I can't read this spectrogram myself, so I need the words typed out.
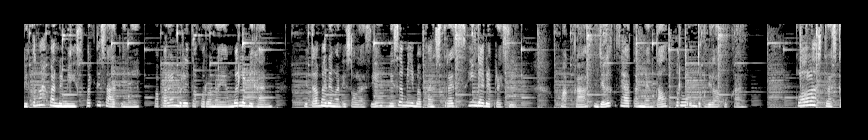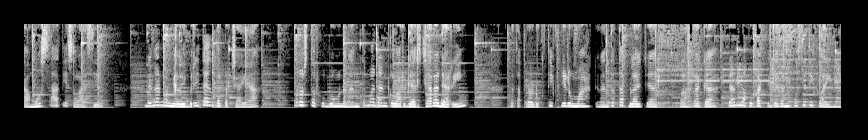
Di tengah pandemi seperti saat ini, paparan berita corona yang berlebihan, ditambah dengan isolasi, bisa menyebabkan stres hingga depresi. Maka, menjaga kesehatan mental perlu untuk dilakukan. Kelola stres kamu saat isolasi dengan memilih berita yang terpercaya, terus terhubung dengan teman dan keluarga secara daring, tetap produktif di rumah dengan tetap belajar, olahraga, dan melakukan kegiatan positif lainnya.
